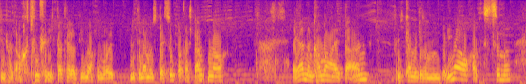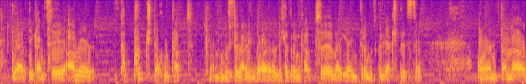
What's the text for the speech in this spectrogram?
die halt auch zufällig da Therapie machen wollten. Mit denen haben wir uns gleich super verstanden auch. Ja, und dann kommen wir halt da an. Ich kam mit so einem Berliner auch aufs Zimmer. Der hat die ganze Arme kaputt gestochen gehabt. Muskeln alle überall Löcher drin gehabt, äh, weil er intramuskulär gespritzt hat. Und dann ein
